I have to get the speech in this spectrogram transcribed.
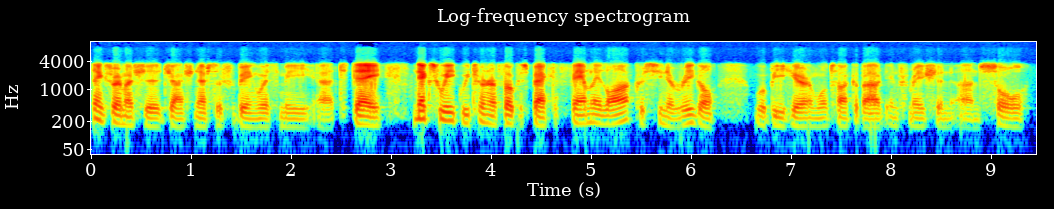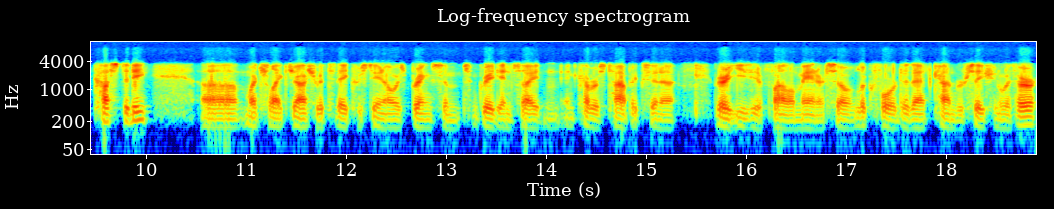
thanks very much, uh, Josh Nesser, for being with me uh, today. Next week, we turn our focus back to family law. Christina Regal will be here, and we'll talk about information on sole custody. Uh, much like Joshua today, Christina always brings some, some great insight and, and, covers topics in a very easy to follow manner. So look forward to that conversation with her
